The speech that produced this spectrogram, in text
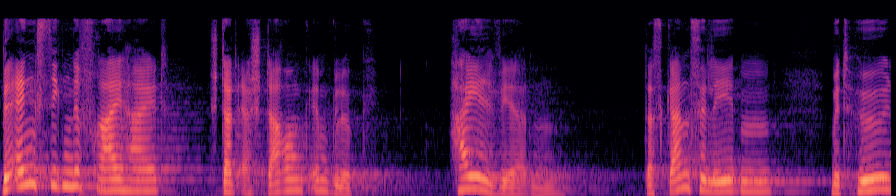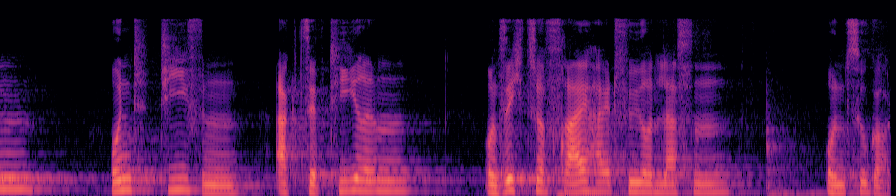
beängstigende Freiheit statt Erstarrung im Glück, heil werden, das ganze Leben mit Höhen und Tiefen akzeptieren und sich zur Freiheit führen lassen und zu Gott.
